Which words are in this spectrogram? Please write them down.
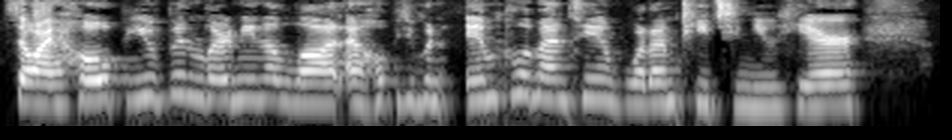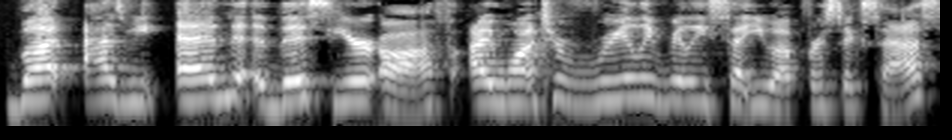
So I hope you've been learning a lot. I hope you've been implementing what I'm teaching you here. But as we end this year off, I want to really, really set you up for success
